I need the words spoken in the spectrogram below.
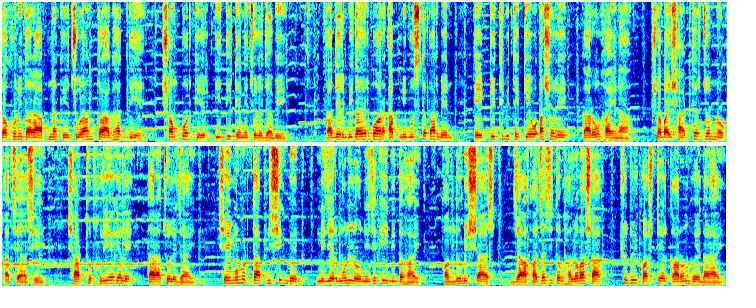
তখনই তারা আপনাকে চূড়ান্ত আঘাত দিয়ে সম্পর্কের ইতি টেনে চলে যাবে। তাদের বিদায়ের পর আপনি বুঝতে পারবেন, এই পৃথিবীতে কেউ আসলে কারও হয় না, সবাই স্বার্থের জন্য কাছে আসে। স্বার্থ ফুরিয়ে গেলে তারা চলে যায়। সেই মুহূর্তে আপনি শিখবেন, নিজের মূল্য নিজেকেই দিতে হয়। অন্ধবিশ্বাস, যা অযাচিত ভালোবাসা, শুধুই কষ্টের কারণ হয়ে দাঁড়ায়।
